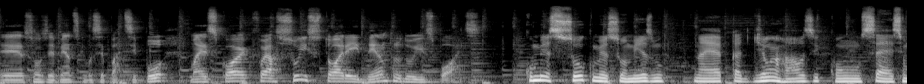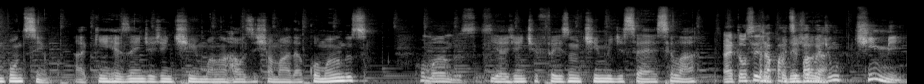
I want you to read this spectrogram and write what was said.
é, são os eventos que você participou? Mas qual é que foi a sua história aí dentro do esportes? Começou, começou mesmo na época de Lan House com o CS 1.5. Aqui em Resende a gente tinha uma Lan House chamada Comandos Comandos. e a gente fez um time de CS lá. Ah, então você já participava de um time.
